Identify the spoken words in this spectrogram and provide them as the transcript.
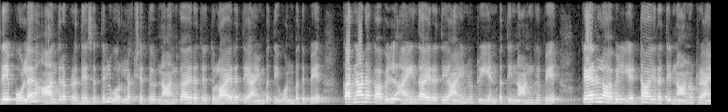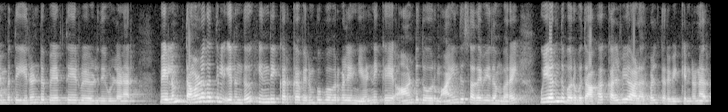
இதேபோல ஆந்திர பிரதேசத்தில் ஒரு லட்சத்து நான்காயிரத்து தொள்ளாயிரத்தி ஐம்பத்தி ஒன்பது பேர் கர்நாடகாவில் ஐந்தாயிரத்தி ஐநூற்று எண்பத்தி நான்கு பேர் கேரளாவில் எட்டாயிரத்தி நானூற்று ஐம்பத்தி இரண்டு பேர் தேர்வு எழுதியுள்ளனர். மேலும் தமிழகத்தில் இருந்து ஹிந்தி கற்க விரும்புபவர்களின் எண்ணிக்கை ஆண்டுதோறும் ஐந்து சதவீதம் வரை உயர்ந்து வருவதாக கல்வியாளர்கள் தெரிவிக்கின்றனர்.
